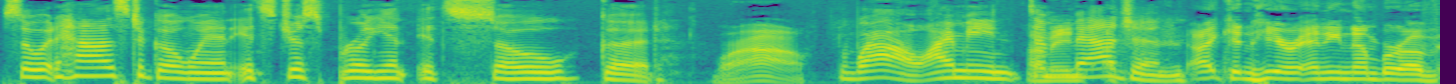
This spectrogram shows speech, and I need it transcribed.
So it has to go in. It's just brilliant. It's so good. Wow. Wow, I mean, I mean, imagine. I, I can hear any number of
